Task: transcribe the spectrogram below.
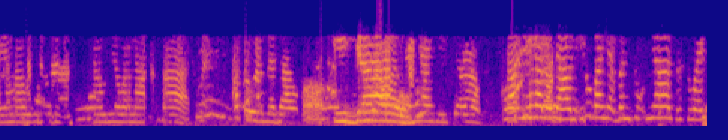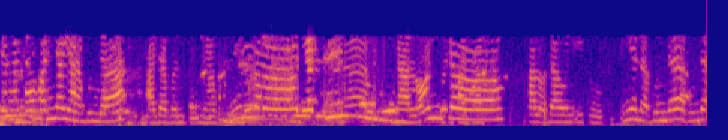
Saya tahu daunnya warna apa? Apa warna daun? Hijau. Yang hijau. Tapi kalau daun itu banyak bentuknya sesuai dengan pohonnya ya bunda. Ada bentuknya bulat, bentuknya lonjong. Kalau daun itu. Ini anak bunda, bunda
